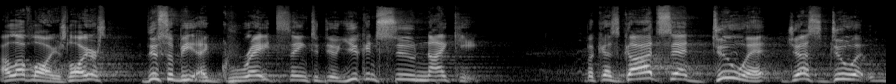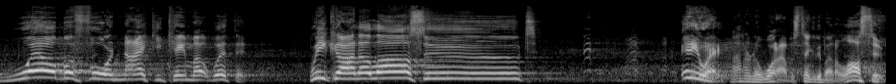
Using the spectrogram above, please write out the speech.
I love lawyers. Lawyers, this would be a great thing to do. You can sue Nike because God said, do it, just do it well before Nike came up with it. We got a lawsuit. Anyway, I don't know what I was thinking about a lawsuit.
